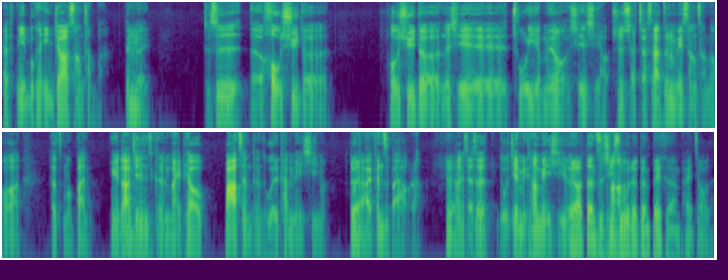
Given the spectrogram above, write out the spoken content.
那你也不可能硬叫他上场吧，对不对？嗯、只是呃后续的。后续的那些处理有没有先写好？就是假假设他真的没上场的话，要怎么办？因为大家今天可能买票八成等是为了看梅西嘛，对、啊，百分之百好了。对那假设我今天没看到梅西了，没有，邓紫棋是啊为了跟贝克汉拍照的。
